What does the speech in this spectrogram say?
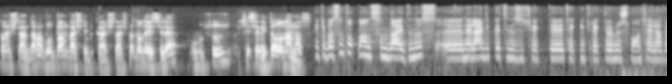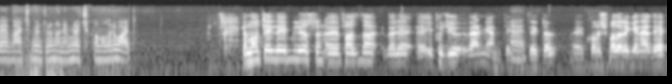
sonuçlandı ama bu bambaşka bir karşılaşma. Dolayısıyla umutsuz kesinlikle olunamaz. Peki basın toplantısındaydınız. Ee, neler dikkatinizi çekti? Teknik direktörümüz Montella ve Mert Müldür'ün önemli açıklamaları vardı. Ya Montella'yı biliyorsun e, fazla böyle e, ipucu vermeyen bir teknik Evet. direktör. E, Konuşmaları genelde hep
